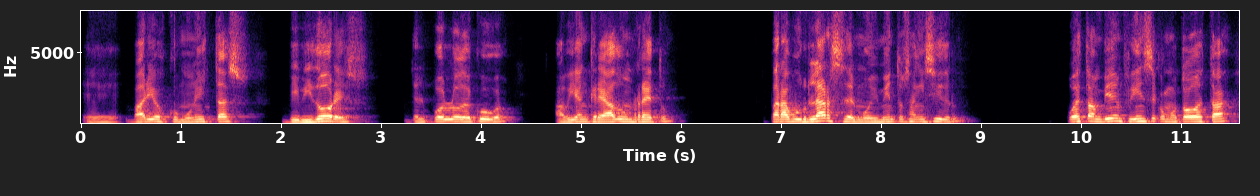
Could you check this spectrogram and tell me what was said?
eh, varios comunistas vividores del pueblo de Cuba, habían creado un reto para burlarse del movimiento San Isidro, pues también fíjense cómo todo está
